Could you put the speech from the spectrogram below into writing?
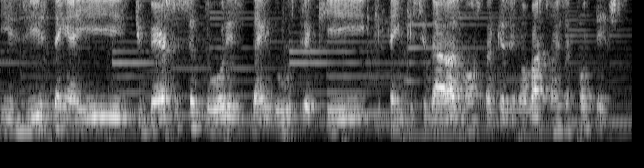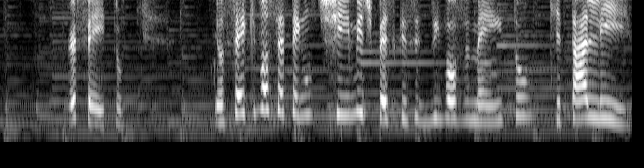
existem aí diversos setores da indústria que, que têm que se dar as mãos para que as inovações aconteçam. Perfeito. Eu sei que você tem um time de pesquisa e desenvolvimento que está ali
